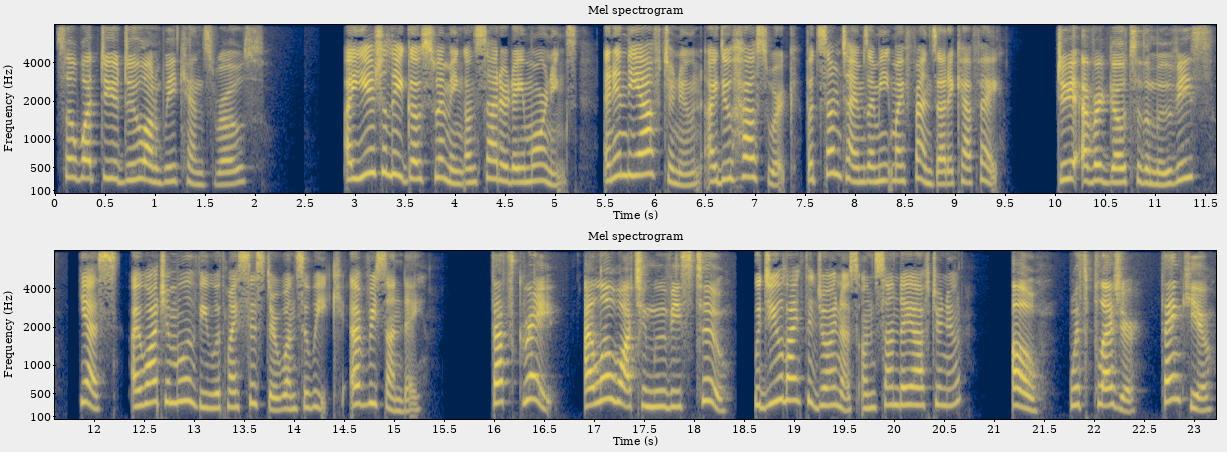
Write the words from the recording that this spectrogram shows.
So, what do you do on weekends, Rose? I usually go swimming on Saturday mornings, and in the afternoon I do housework, but sometimes I meet my friends at a cafe. Do you ever go to the movies? Yes, I watch a movie with my sister once a week, every Sunday. That's great. I love watching movies too. Would you like to join us on Sunday afternoon? Oh, with pleasure. Thank you.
